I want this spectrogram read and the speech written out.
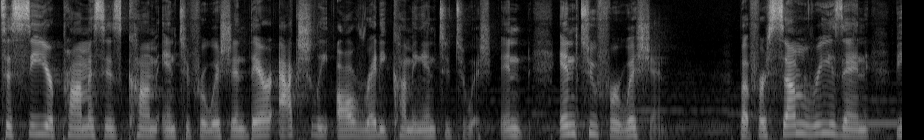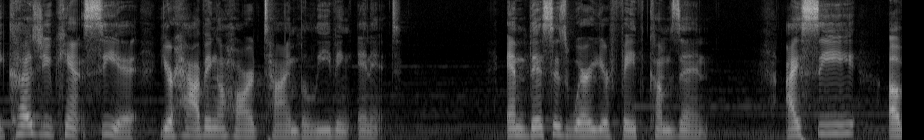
to see your promises come into fruition. They're actually already coming into tuition, in, into fruition. But for some reason, because you can't see it, you're having a hard time believing in it. And this is where your faith comes in. I see a,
